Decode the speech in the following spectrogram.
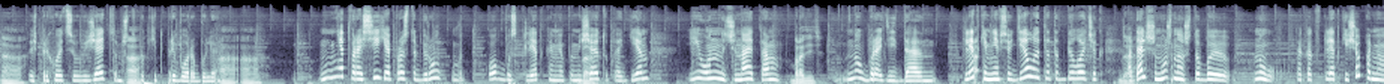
Ага. То есть приходится уезжать, потому что А. какие-то приборы были. Ага, ага. Нет, в России я просто беру вот колбу с клетками, помещаю туда ген, и он начинает там, Бродить. ну, бродить, да. Клетки мне все делают, этот белочек. Да. А дальше нужно, чтобы, ну, так как в клетке еще помимо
